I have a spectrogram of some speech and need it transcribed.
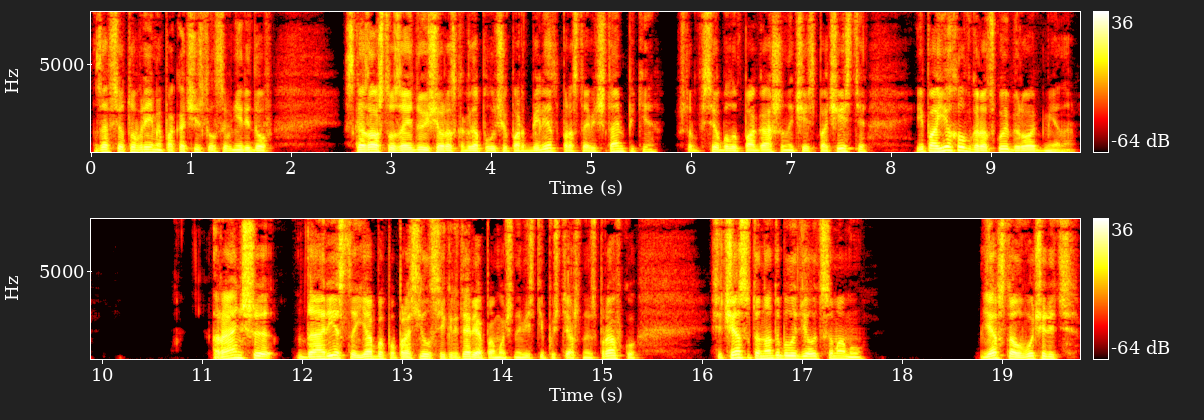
за все то время, пока числился вне рядов. Сказал, что зайду еще раз, когда получу партбилет, проставить штампики, чтобы все было погашено честь по чести, и поехал в городское бюро обмена. Раньше до ареста я бы попросил секретаря помочь навести пустяшную справку. Сейчас это надо было делать самому. Я встал в очередь.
